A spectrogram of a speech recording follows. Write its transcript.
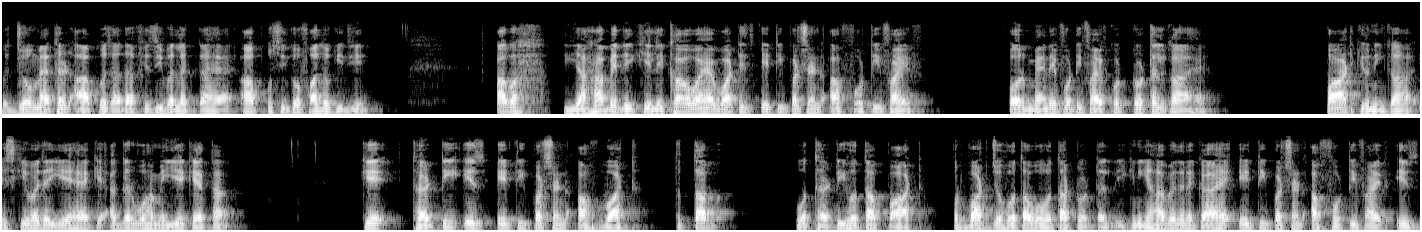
तो जो मेथड आपको ज़्यादा फिजिबल लगता है, आप उसी को फॉलो कीजिए। अब यहाँ पे देखिए, लिखा हुआ है व्हाट इज़ 80 परसेंट ऑफ़ 45 और मैंने 45 को टोटल कहा है। पार्ट क्यों नहीं कहा? इसकी वजह यह है कि अगर वो हमें यह कहता कि 30 इज़ 80 परसेंट ऑफ़ वाट तो तब वो 30 होता पार्ट और वट जो होता वो होता टोटल लेकिन यहाँ पे उन्होंने कहा है 80 परसेंट ऑफ़ 45 इज़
